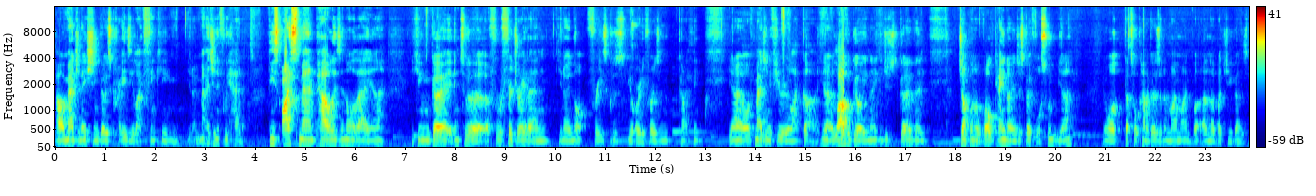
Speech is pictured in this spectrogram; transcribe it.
our, imagination goes crazy, like thinking, you know, imagine if we had these Iceman powers and all that, you know. You can go into a, a refrigerator and, you know, not freeze because you're already frozen, kind of thing. You know, or imagine if you were like, uh, you know, lava girl, you know, you could just go over and jump on a volcano and just go for a swim, you know? Well, that's what kind of goes on in my mind, but I don't know about you guys.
